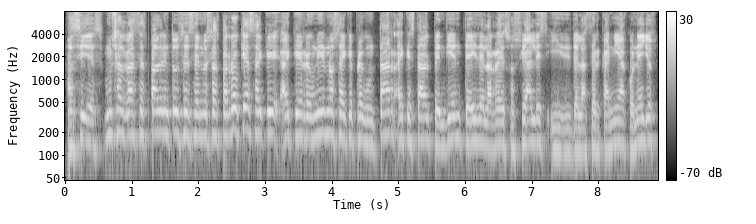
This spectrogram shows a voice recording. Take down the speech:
Así es. Muchas gracias, padre. Entonces, en nuestras parroquias hay que, hay que reunirnos, hay que preguntar, hay que estar al pendiente ahí de las redes sociales y de la cercanía con ellos,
